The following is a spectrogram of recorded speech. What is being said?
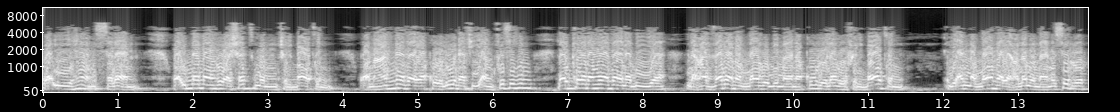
وإيهام السلام. وإنما هو شتم في الباطن. ومع هذا يقولون في أنفسهم لو كان هذا نبيا لعذبنا الله بما نقول له في الباطن. لأن الله يعلم ما نسره.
